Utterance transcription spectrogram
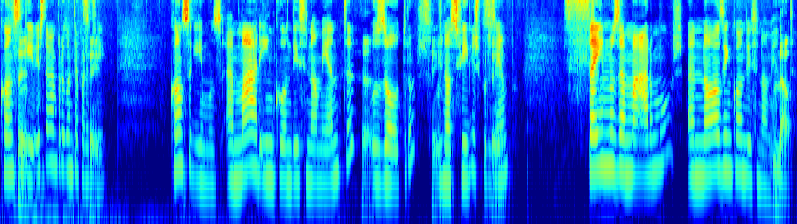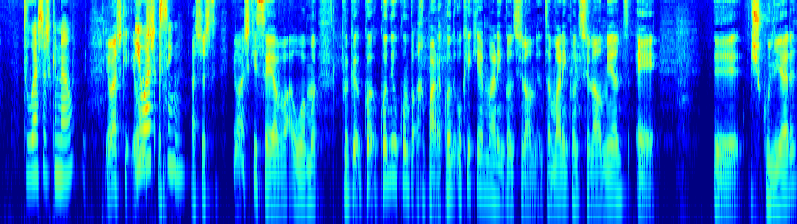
conseguir, esta é uma pergunta para Sim. ti. Conseguimos amar incondicionalmente É. os outros, Sim. os nossos filhos, por Sim. exemplo, sem nos amarmos a nós incondicionalmente. Não. Tu achas que não? Eu acho que, Eu acho que sim. Achas que sim? Eu acho que isso é o amor. Porque qu- quando eu. Repara, quando, o que é que é amar incondicionalmente? Amar incondicionalmente é eh, escolher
